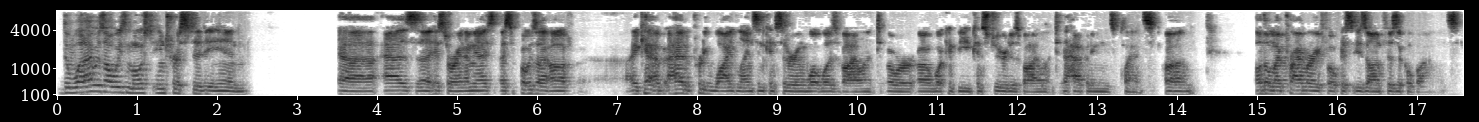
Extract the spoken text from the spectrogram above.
the what I was always most interested in uh, as a historian. I mean, I, I suppose I, I, I, had a pretty wide lens in considering what was violent or uh, what can be construed as violent happening in these plants. Um, although my primary focus is on physical violence.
